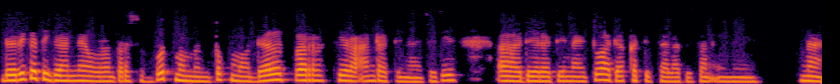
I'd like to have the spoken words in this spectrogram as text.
dari ketiga neuron tersebut membentuk model perkiraan retina. Jadi uh, di retina itu ada ketiga lapisan ini. Nah,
